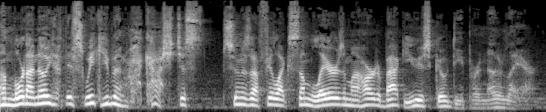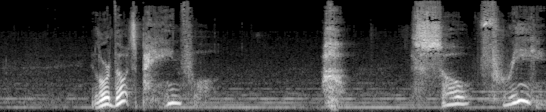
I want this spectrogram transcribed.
Um, Lord, I know this week you've been, gosh, just as soon as I feel like some layers in my heart are back, you just go deeper, another layer. And Lord, though it's painful, so freeing.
